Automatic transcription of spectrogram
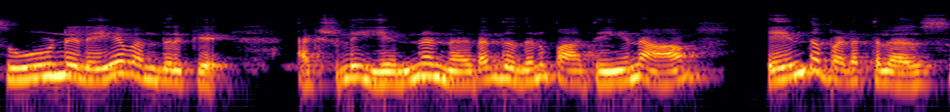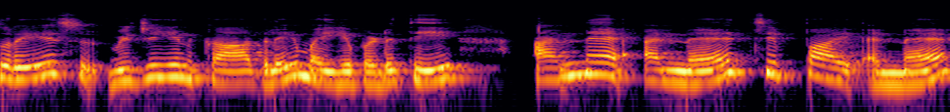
சூழ்நிலையே வந்திருக்கு. ஆக்சுவலி என்ன நடந்ததுன்னு பார்த்தீங்கன்னா இந்த படத்தில் சுரேஷ் விஜயின் காதலை மையப்படுத்தி அண்ணன் அண்ணன் சிப்பாய் அண்ணன்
